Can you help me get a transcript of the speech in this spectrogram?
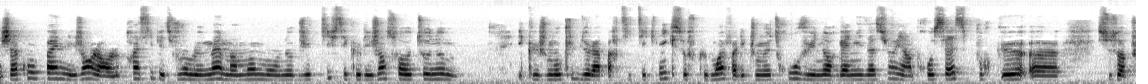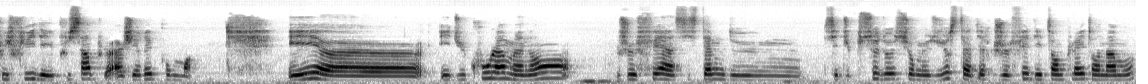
j'accompagne les gens. Alors le principe est toujours le même. Hein. Moi, mon objectif, c'est que les gens soient autonomes et que je m'occupe de la partie technique. Sauf que moi, il fallait que je me trouve une organisation et un process pour que euh, ce soit plus fluide et plus simple à gérer pour moi. Et, et du coup, là maintenant, je fais un système de. C'est du pseudo sur mesure, c'est-à-dire que je fais des templates en amont.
